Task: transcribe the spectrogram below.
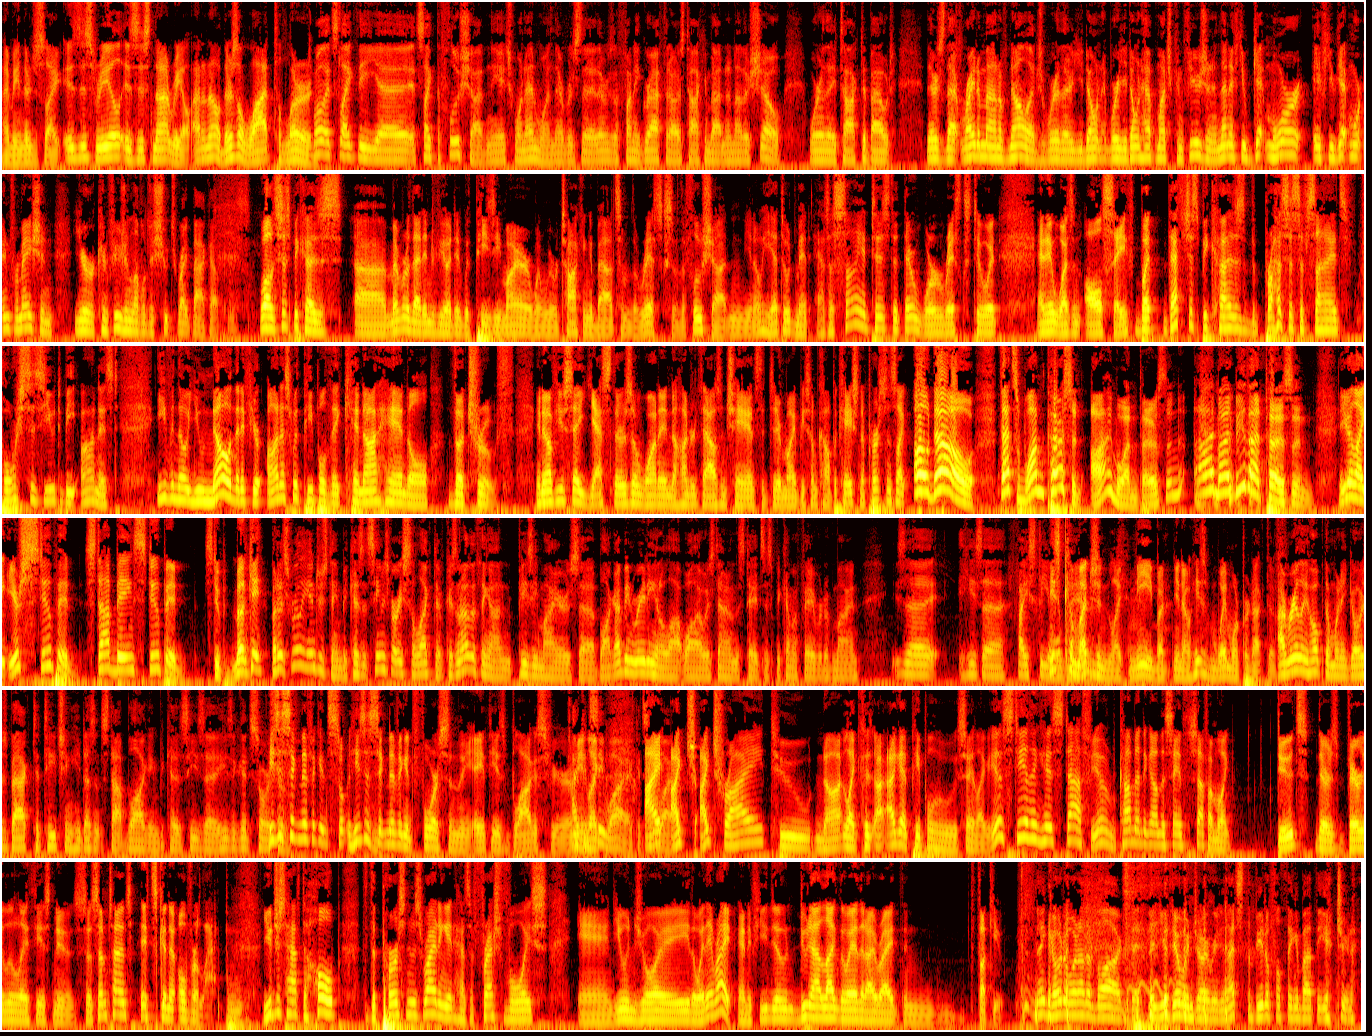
I mean, they're just like, is this real? Is this not real? I don't know. There's a lot to learn. Well, it's like the uh, it's like the flu shot and the H1N1. There was a, there was a funny graph that I was talking about in another show where they talked about there's that right amount of knowledge where there you don't where you don't have much confusion, and then if you get more if you get more information, your confusion level just shoots right back up. Well, it's just because uh, remember that interview I did with PZ Myers when we were talking about some of the risks of the flu shot, and you know he had to admit as a scientist that there were risks to it, and it wasn't all safe. But that's just because the process of science forces you to be honest, even though you know that if you're honest with people, they cannot handle the truth. You know, if you say yes, there's a one in a hundred thousand chance that there might be some complication. A person's like, oh no, that's one person. I'm one person. I might be that person. And you're like, you're stupid. Stop being stupid, stupid monkey. But it's really interesting because it seems very selective. Because another thing on PZ Myers' uh, blog, I've been reading it a lot while I was down in the states. It's become a favorite of mine. He's a he's a feisty. He's old man. like me, but you know he's way more productive. I really hope that when he goes back to teaching, he doesn't stop blogging because he's a he's a good source. He's a significant. So, he's a significant force in the atheist blogosphere. I, I mean, can like, see why. I can see I, why. I, tr- I try to not like because I, I get people who say like you're stealing his stuff. You're commenting on the same stuff. I'm like, dudes, there's very little atheist news, so sometimes it's going to overlap. Mm. You just have to hope that the person who's writing it has a fresh voice and you enjoy the way they write. And if you do do not like the way that I write, then fuck you. then go to another blog that, that you do enjoy reading. That's the beautiful thing about the internet.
